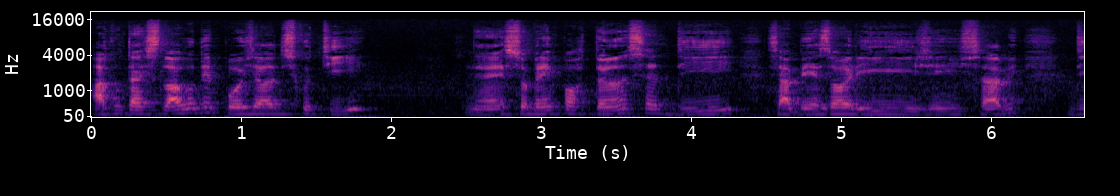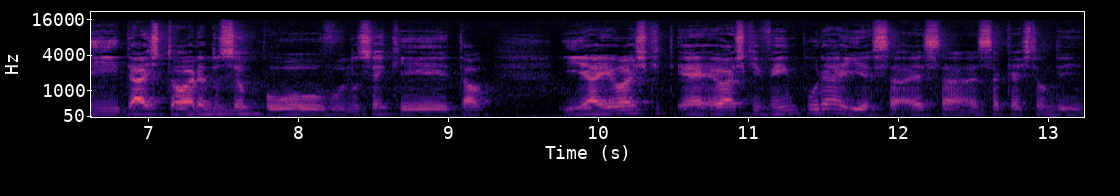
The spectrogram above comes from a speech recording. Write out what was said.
acontece logo depois dela discutir né? Sobre a importância de saber as origens, sabe? De, da história do seu povo, não sei que e tal. E aí eu acho que, é, eu acho que vem por aí essa, essa, essa questão de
